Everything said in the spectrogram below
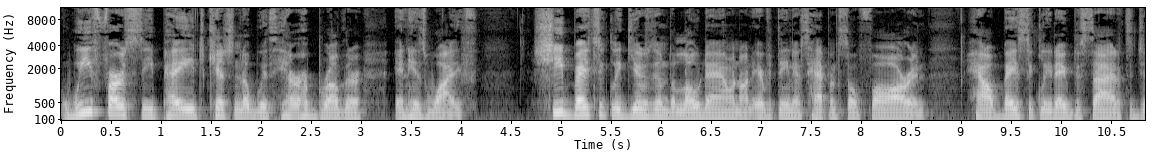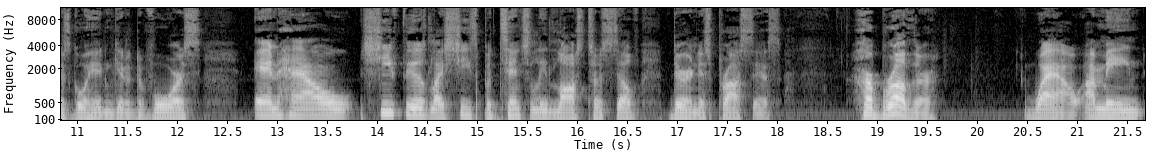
We first see Paige catching up with her, her brother and his wife. She basically gives them the lowdown on everything that's happened so far and how basically they've decided to just go ahead and get a divorce and how she feels like she's potentially lost herself during this process. Her brother, wow, I mean,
